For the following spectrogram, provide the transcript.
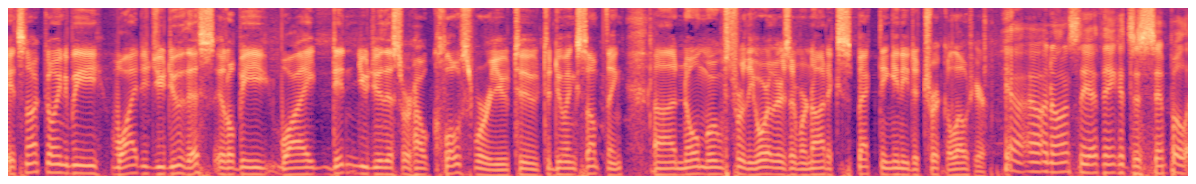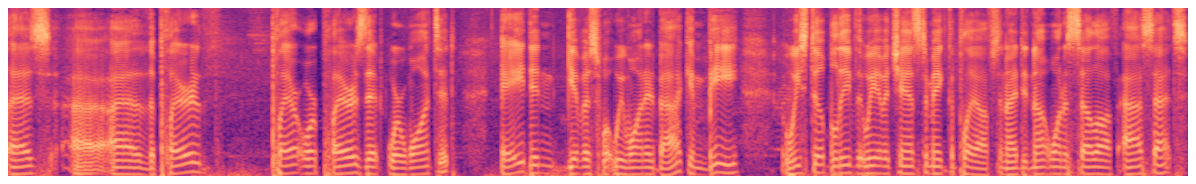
it's not going to be why did you do this. It'll be why didn't you do this, or how close were you to to doing something. Uh, no moves for the Oilers, and we're not expecting any to trickle out here. Yeah, and honestly, I think it's as simple as uh, uh, the player, player or players that were wanted. A didn't give us what we wanted back, and B, we still believe that we have a chance to make the playoffs. And I did not want to sell off assets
